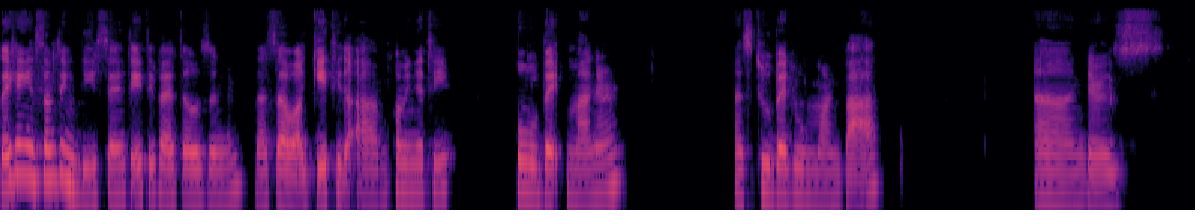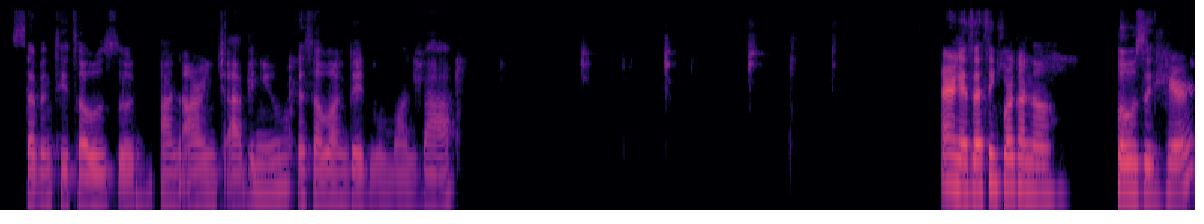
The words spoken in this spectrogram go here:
So can get something decent, 85,000. That's our gated um community. Full bed manor. That's two bedroom, one bath. And there's 70,000 on Orange Avenue. That's a one bedroom, one bath. All right, guys, I think we're gonna close it here.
